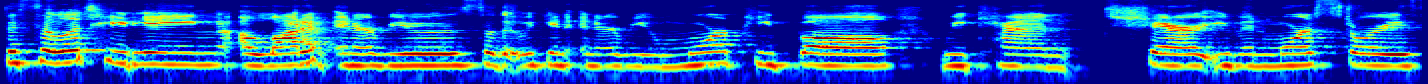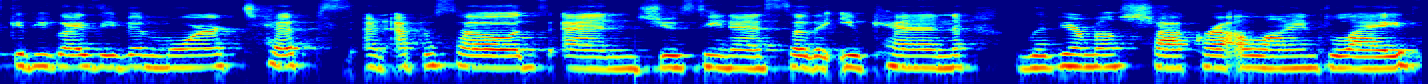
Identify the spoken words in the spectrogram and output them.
facilitating a lot of interviews so that we can interview more people. We can share even more stories, give you guys even more tips and episodes and juiciness so that you can live your most chakra aligned life.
